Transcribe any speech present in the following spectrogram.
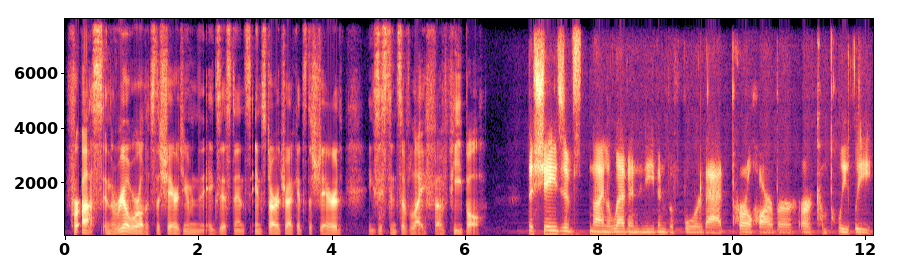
For us in the real world, it's the shared human existence. In Star Trek, it's the shared existence of life, of people. The shades of 9 11 and even before that, Pearl Harbor are completely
